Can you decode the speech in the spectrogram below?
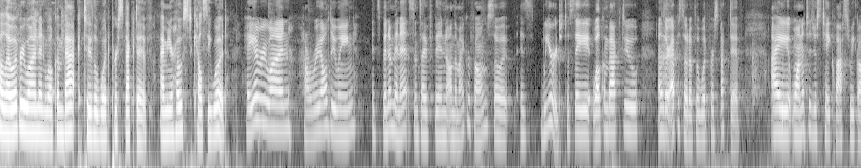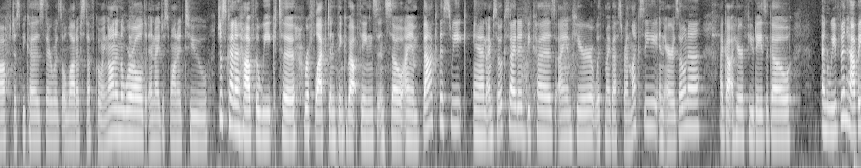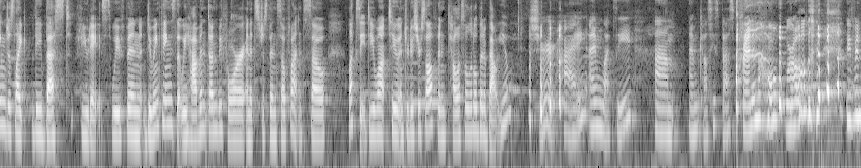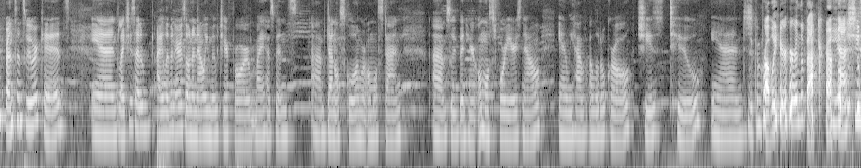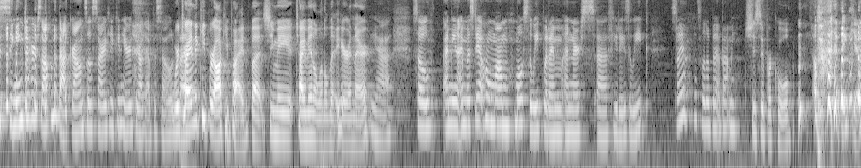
Hello, everyone, and welcome back to The Wood Perspective. I'm your host, Kelsey Wood. Hey everyone, how are we all doing? It's been a minute since I've been on the microphone, so it is weird to say welcome back to another episode of The Wood Perspective. I wanted to just take last week off just because there was a lot of stuff going on in the world, and I just wanted to just kind of have the week to reflect and think about things. And so I am back this week, and I'm so excited because I am here with my best friend Lexi in Arizona. I got here a few days ago, and we've been having just like the best few days. We've been doing things that we haven't done before, and it's just been so fun. So, Lexi, do you want to introduce yourself and tell us a little bit about you? Sure. Hi, I'm Lexi. Um, I'm Kelsey's best friend in the whole world. We've been friends since we were kids. And like she said, I live in Arizona now. We moved here for my husband's um, dental school, and we're almost done. Um, so we've been here almost four years now. And we have a little girl. She's two. And You can probably hear her in the background. yeah, she's singing to herself in the background. So sorry if you can hear her throughout the episode. We're but- trying to keep her occupied, but she may chime in a little bit here and there. Yeah. So, I mean, I'm a stay at home mom most of the week, but I'm a nurse a few days a week. So, yeah, that's a little bit about me. She's super cool. Thank you.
